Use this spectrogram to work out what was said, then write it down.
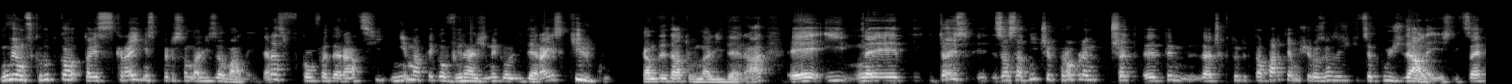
Mówiąc krótko, to jest skrajnie spersonalizowane. I teraz w Konfederacji nie ma tego wyraźnego lidera, jest kilku kandydatów na lidera e, i to jest zasadniczy problem przed e, tym, znaczy, który ta partia musi rozwiązać, jeśli chce pójść dalej, jeśli chce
